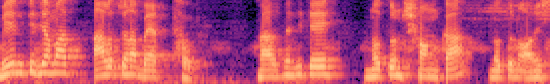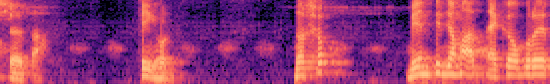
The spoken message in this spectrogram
বিএনপি জামাত আলোচনা ব্যর্থ। রাজনীতিতে নতুন শঙ্কা, নতুন অনিশ্চয়তা। কি ঘটবে? দর্শক, বিএনপি জামাত একে অপরের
